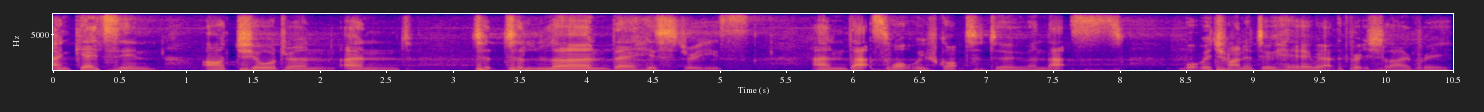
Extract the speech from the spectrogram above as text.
and getting our children and to, to learn their histories. And that's what we've got to do. And that's what we're trying to do here at the British Library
